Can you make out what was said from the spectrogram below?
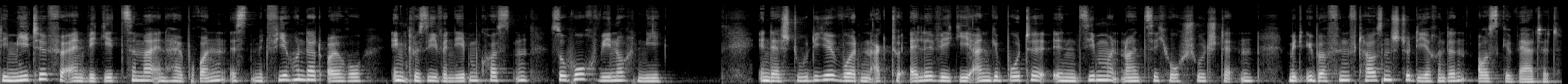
Die Miete für ein WG-Zimmer in Heilbronn ist mit 400 Euro inklusive Nebenkosten so hoch wie noch nie in der Studie wurden aktuelle WG-Angebote in 97 Hochschulstädten mit über 5000 Studierenden ausgewertet.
